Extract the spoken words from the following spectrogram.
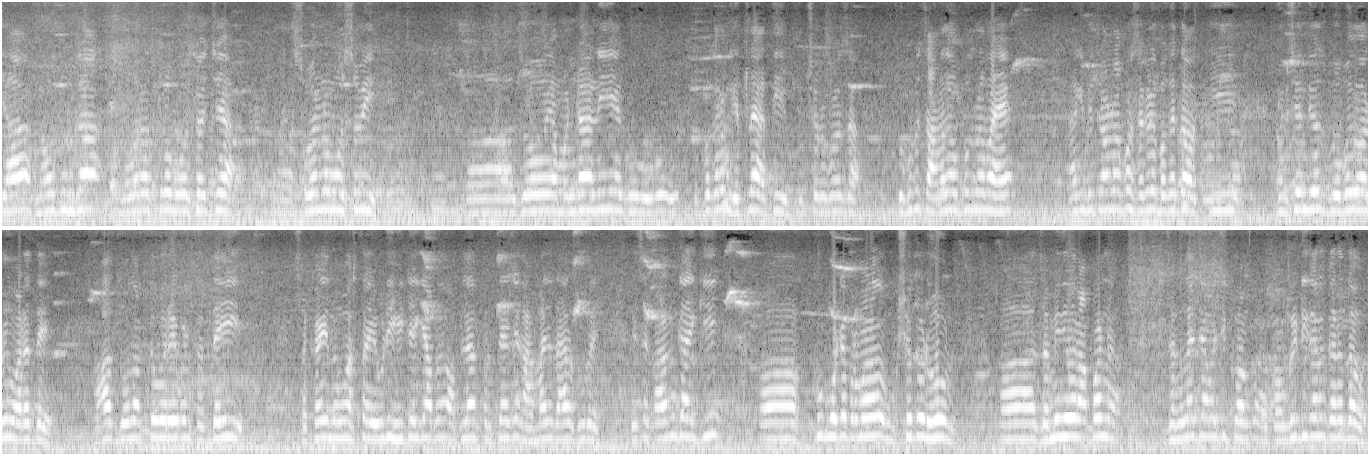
या नवदुर्गा नवरात्र महोत्सवाच्या सुवर्ण महोत्सवी जो या मंडळाने एक उपक्रम घेतला आहे अति वृक्षारोपणाचा तो खूप चांगला उपक्रम आहे. कारण की मित्रांनो आपण सगळे बघत आहोत की दिवसेंदिवस ग्लोबल वॉर्मिंग वाढत आहे. आज दोन ऑक्टोबर आहे पण सध्याही सकाळी नऊ वाजता एवढी हीट आहे की आपण आपल्या प्रत्येकाच्या घामाच्या धार सुरू आहे. याचं कारण काय की खूप मोठ्या प्रमाणात वृक्षतोड होऊन जमिनीवर आपण जंगलाच्या ऐवजी कॉ- कॉन्क्रिटीकरण करत आहोत.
